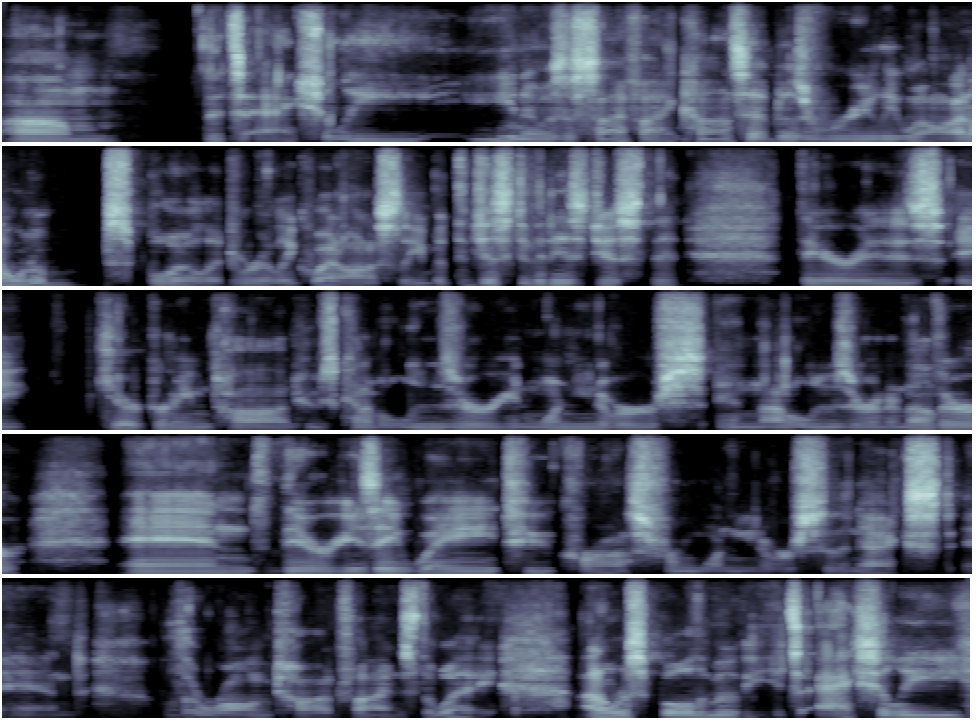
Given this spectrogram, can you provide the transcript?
um, that's actually, you know, as a sci fi concept, does really well. I don't want to spoil it, really, quite honestly, but the gist of it is just that there is a character named Todd who's kind of a loser in one universe and not a loser in another. And there is a way to cross from one universe to the next, and the wrong Todd finds the way. I don't want to spoil the movie. It's actually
